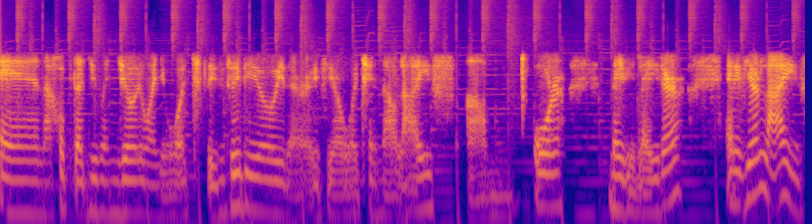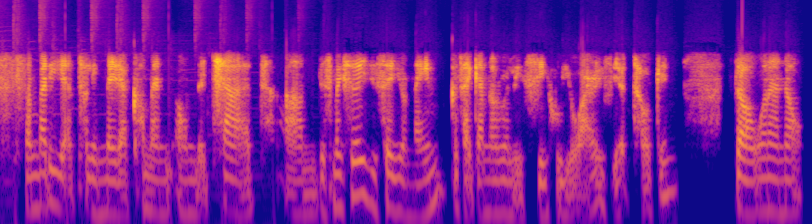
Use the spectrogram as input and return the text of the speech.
And I hope that you enjoy when you watch this video, either if you're watching now live um, or maybe later. And if you're live, somebody actually made a comment on the chat. Um, just make sure you say your name because I cannot really see who you are if you're talking. So I want to know.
